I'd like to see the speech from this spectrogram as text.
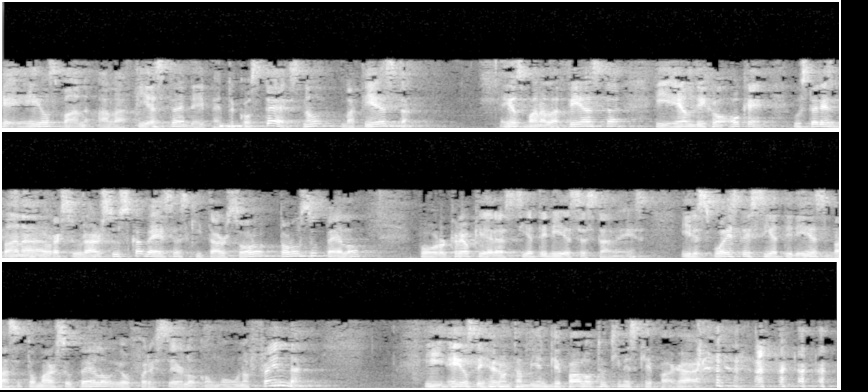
que ellos van a la fiesta de Pentecostés, ¿no? La fiesta. Ellos van a la fiesta y él dijo, ok, ustedes van a rasurar sus cabezas, quitar todo su pelo, por creo que era siete días esta vez, y después de siete días vas a tomar su pelo y ofrecerlo como una ofrenda. Y ellos dijeron también que Pablo, tú tienes que pagar.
